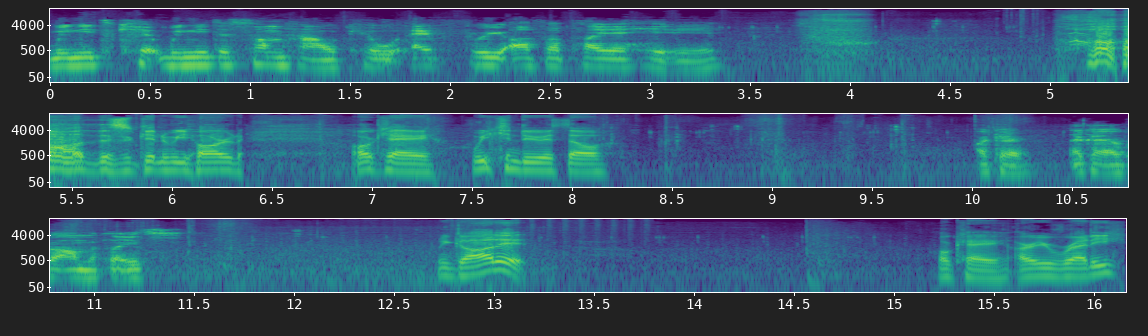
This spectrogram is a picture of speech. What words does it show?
We need to kill. We need to somehow kill every other player here. Oh, this is gonna be hard. Okay, we can do it though. Okay, okay, I've got armor plates. We got it. Okay, are you ready?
